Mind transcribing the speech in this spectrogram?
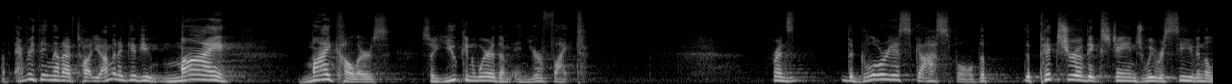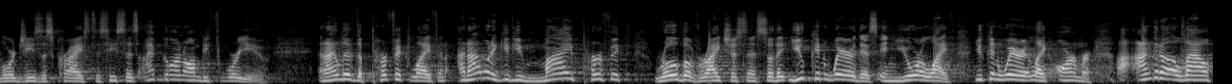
of everything that I've taught you. I'm going to give you my, my colors so you can wear them in your fight. Friends, the glorious gospel, the the picture of the exchange we receive in the Lord Jesus Christ is He says, I've gone on before you and I lived a perfect life, and, and I want to give you my perfect robe of righteousness so that you can wear this in your life. You can wear it like armor. I, I'm going to allow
